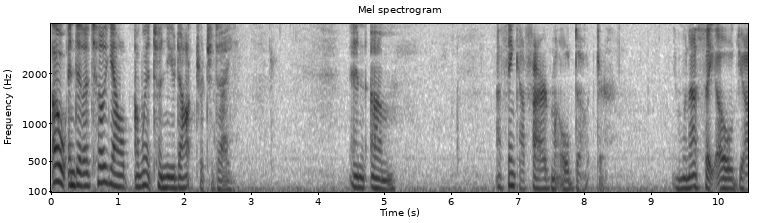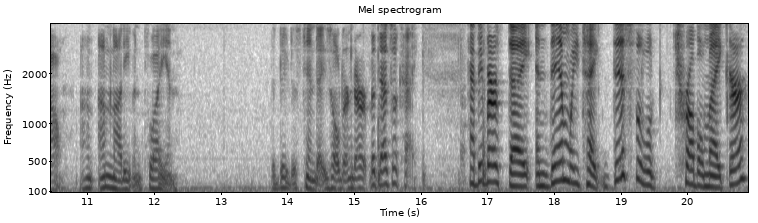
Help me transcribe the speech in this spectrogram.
Oh, and did I tell y'all I went to a new doctor today? And um, I think I fired my old doctor. And when I say old, y'all, I'm, I'm not even playing. The dude is 10 days older than Dirt, but that's okay. Happy birthday. And then we take this little troublemaker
